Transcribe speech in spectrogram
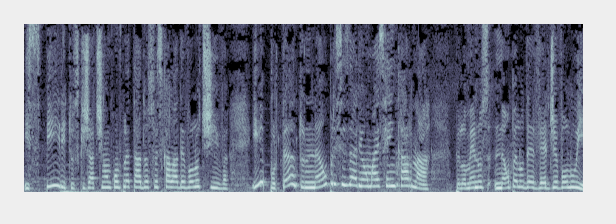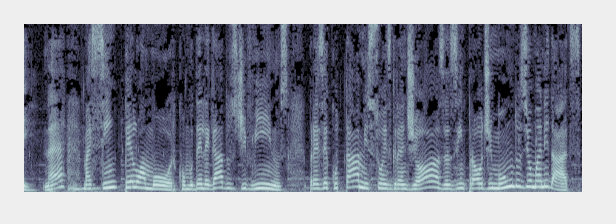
Espíritos que já tinham completado a sua escalada evolutiva e, portanto, não precisariam mais reencarnar. Pelo menos não pelo dever de evoluir, né? Mas sim pelo amor, como delegados divinos, para executar missões grandiosas em prol de mundos e humanidades.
